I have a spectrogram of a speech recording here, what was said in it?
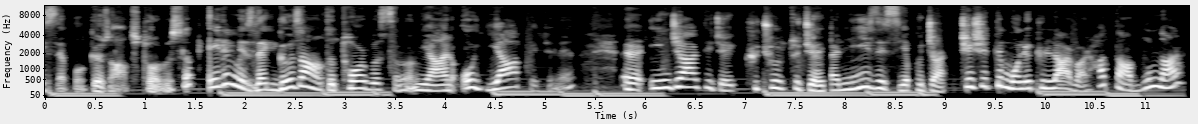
ise bu gözaltı torbası. Elimizle gözaltı torbasının yani o yağ petini e, inceltecek, küçültecek, lizis yapacak çeşitli moleküller var. Hatta bunlar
